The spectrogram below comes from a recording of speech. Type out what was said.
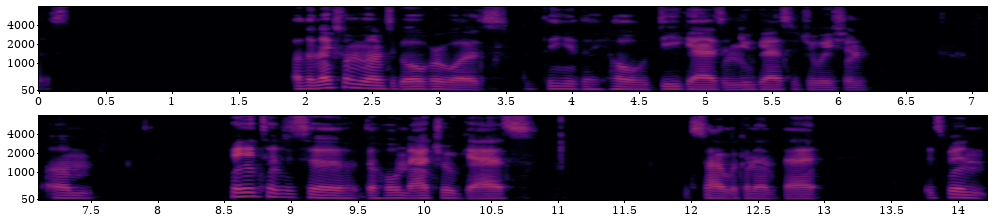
list. Uh, the next one we wanted to go over was the the whole DGAS and UGAS situation. Um, paying attention to the whole natural gas side, looking at that. It's been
